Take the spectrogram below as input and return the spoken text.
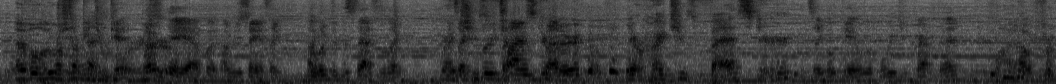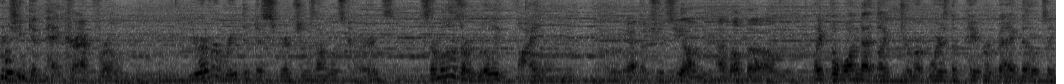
you know. Evolution Well, means you get worse. better. Yeah, yeah, but I'm just saying, it's like I looked at the stats. It's like it's like Raichu's three times better. Yeah, Raichu's faster. it's like okay, where, where'd you crap that flat out from? Where'd you get that crap from? You ever read the descriptions on those cards? Some of those are really violent. Yeah, you should see. Um, I love the um. Like the one that like dr- wears the paper bag that looks like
